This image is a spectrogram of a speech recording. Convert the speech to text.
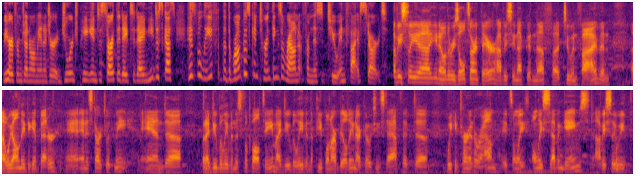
We heard from General Manager George Paton to start the day today, and he discussed his belief that the Broncos can turn things around from this two and five start. Obviously, uh, you know the results aren't there. Obviously, not good enough. Uh, two and five, and uh, we all need to get better, and, and, it starts with me. And uh, but I do believe in this football team. I do believe in the people in our building, our coaching staff, that uh, we can turn it around. It's only only seven games. Obviously, we've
